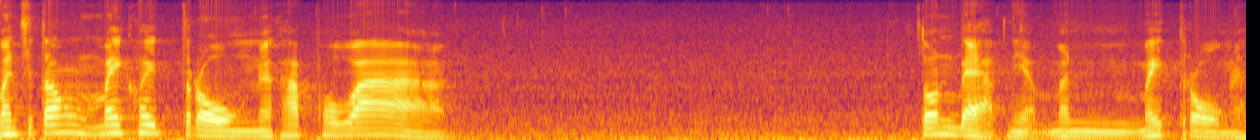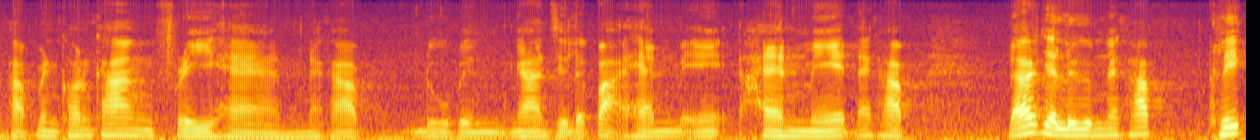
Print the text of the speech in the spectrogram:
มันจะต้องไม่ค่อยตรงนะครับ เพราะว่า ต้นแบบเนี่ยมันไม่ตรงนะครับเป็นค่อนข้างฟรีแฮนด์นะครับดูเป็นงานศิลปะแฮนด์เมดนะครับแล้วอย่าลืมนะครับ คลิก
